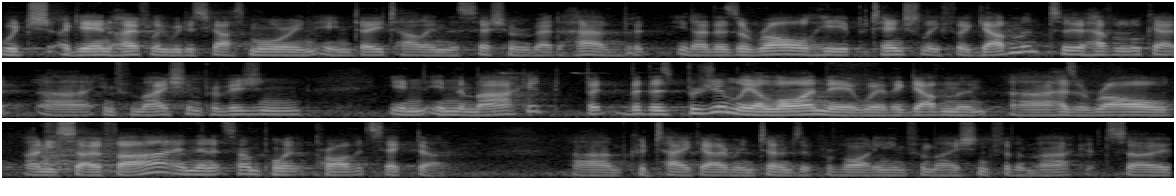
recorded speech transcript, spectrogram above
which, again, hopefully we discuss more in, in, detail in the session we're about to have. But you know, there's a role here potentially for government to have a look at uh, information provision in, in the market. But, but there's presumably a line there where the government uh, has a role only so far, and then at some point the private sector um, could take over in terms of providing information for the market. So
